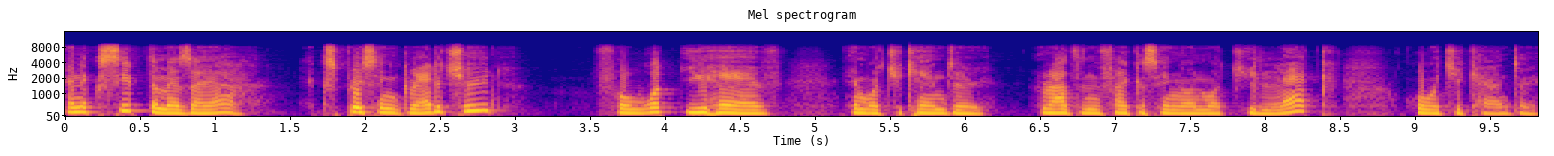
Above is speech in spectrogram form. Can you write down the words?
And accept them as they are, expressing gratitude for what you have and what you can do, rather than focusing on what you lack or what you can't do.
